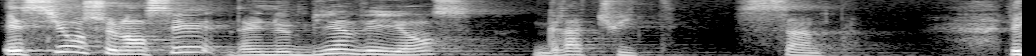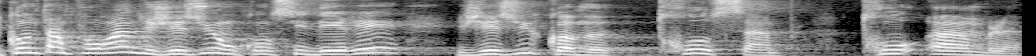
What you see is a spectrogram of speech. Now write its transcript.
Et si on se lançait dans une bienveillance gratuite, simple Les contemporains de Jésus ont considéré Jésus comme trop simple, trop humble.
